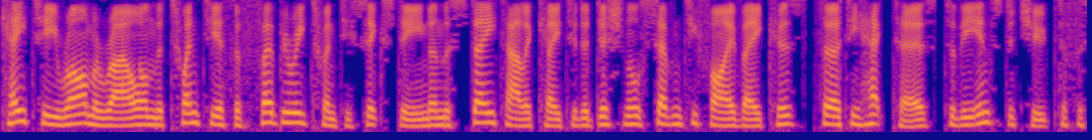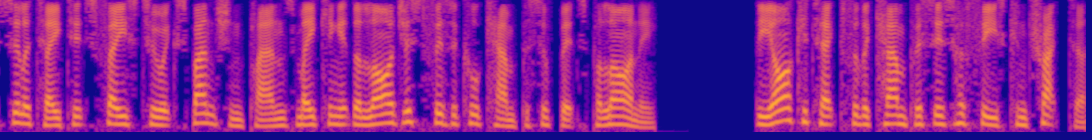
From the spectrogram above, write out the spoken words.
KT Rama Rao on 20 February 2016 and the state allocated additional 75 acres 30 hectares to the institute to facilitate its Phase 2 expansion plans making it the largest physical campus of BITS Pilani. The architect for the campus is Hafiz Contractor.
